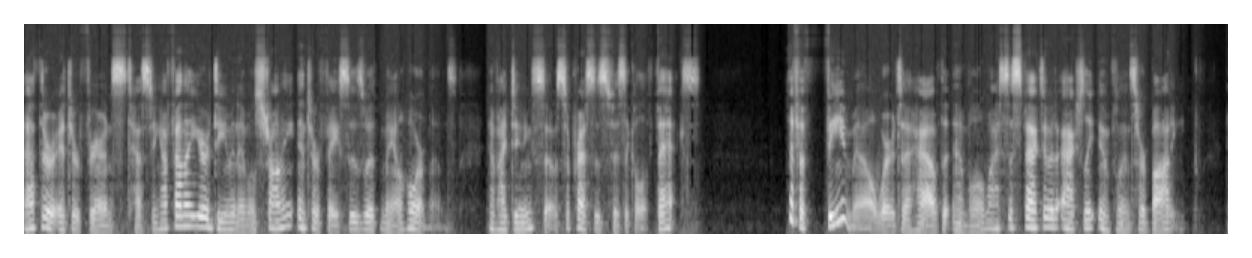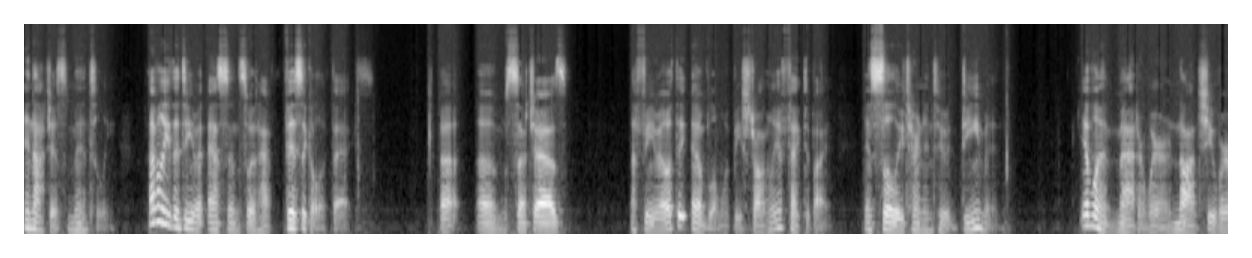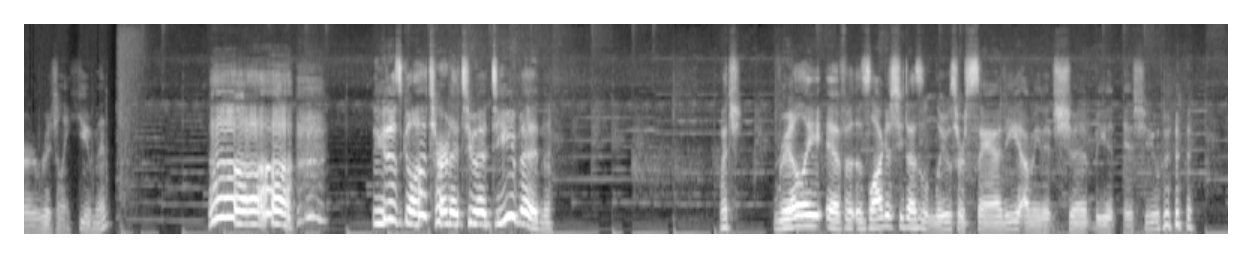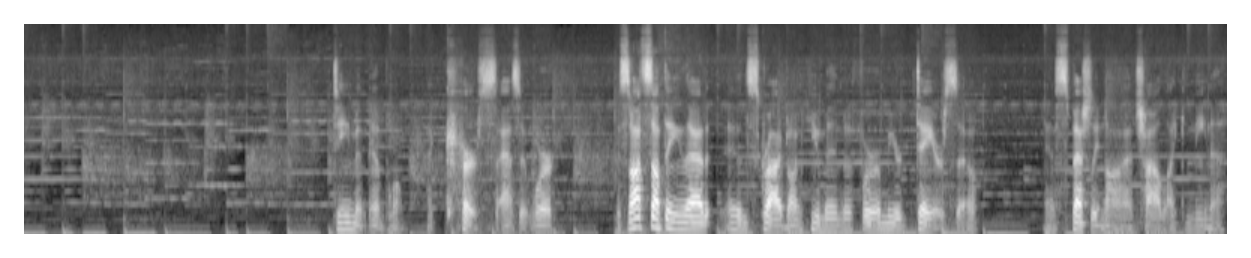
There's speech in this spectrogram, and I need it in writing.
after interference testing, I found that your demon emblem strongly interfaces with male hormones, and by doing so suppresses physical effects. If a female were to have the emblem, I suspect it would actually influence her body, and not just mentally. I believe the demon essence would have physical effects, uh, um, such as a female with the emblem would be strongly affected by it and slowly turn into a demon It wouldn't matter whether or not you were originally human. Ah! Nina's gonna turn into a demon! Which, really, if as long as she doesn't lose her sanity, I mean, it shouldn't be an issue. Demon emblem. A curse, as it were. It's not something that inscribed on human for a mere day or so. And especially not a child like Nina.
